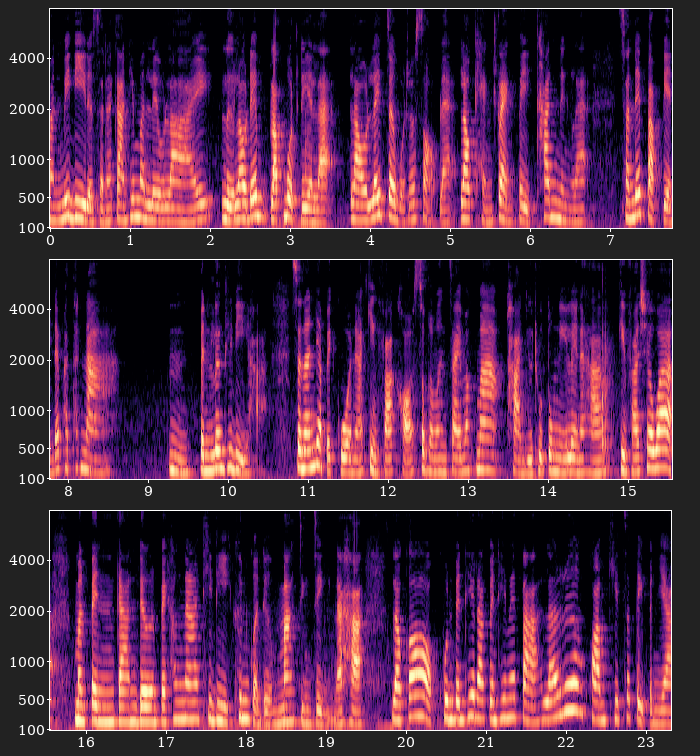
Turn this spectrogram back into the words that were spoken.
มันไม่ดีหรือสถานการณ์ที่มันเลวร้าย หรือเราได้รับบทเรียนแล้วเราได้เจอบททดสอบแล้ว เราแข็งแกร่งไปอีกขั้นหนึ่งแล้วฉันได้ปรับเปลี่ยนได้พัฒนาอืมเป็นเรื่องที่ดีค่ะ ฉะนั้นอย่าไปกลัวนะกิ่งฟ้าขอส่งกำลังใจมากๆ ผ่าน YouTube ตรงนี้เลยนะคะ กิ่งฟ้าเชื่อว่ามันเป็นการเดินไปข้างหน้าที่ดีขึ้นกว่าเดิมมากจริง ๆนะคะ แล้วก็คุณเป็นที่รักเป็นที่เมตตาและเรื่องความคิดสติปัญญา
